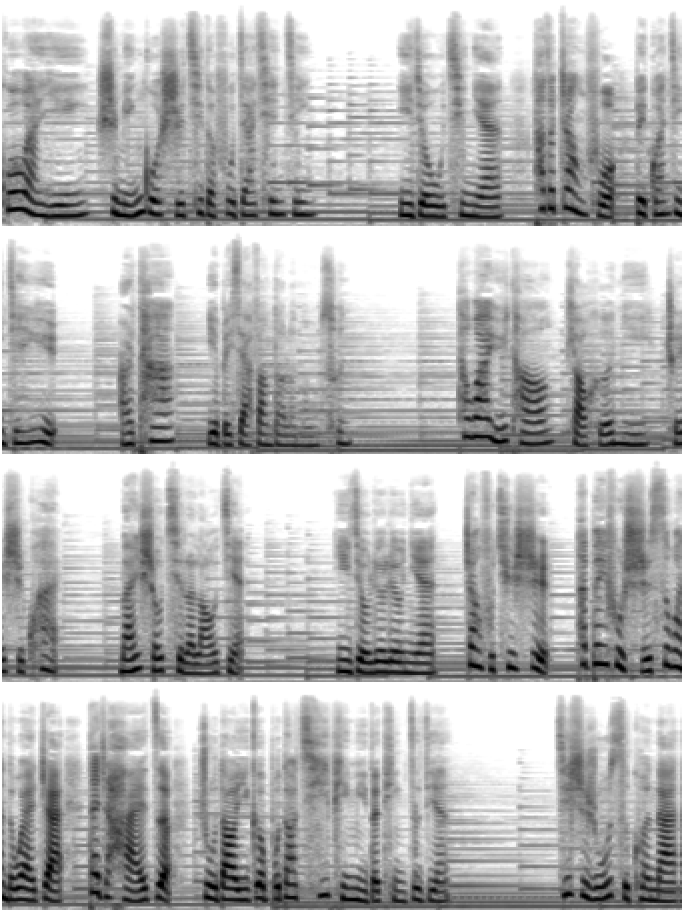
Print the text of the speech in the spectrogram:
郭婉莹是民国时期的富家千金。一九五七年，她的丈夫被关进监狱，而她也被下放到了农村。她挖鱼塘、挑河泥、锤石块。满手起了老茧。一九六六年，丈夫去世，她背负十四万的外债，带着孩子住到一个不到七平米的亭子间。即使如此困难，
